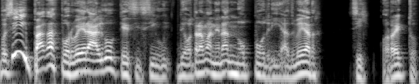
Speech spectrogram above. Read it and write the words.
pues sí, pagas por ver algo que si, de otra manera no podrías ver, sí, correcto,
